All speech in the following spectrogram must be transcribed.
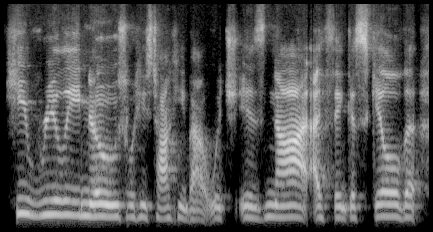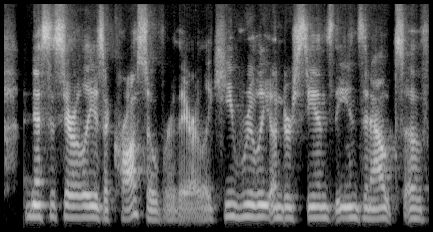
he really knows what he's talking about, which is not, I think, a skill that necessarily is a crossover there. Like he really understands the ins and outs of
